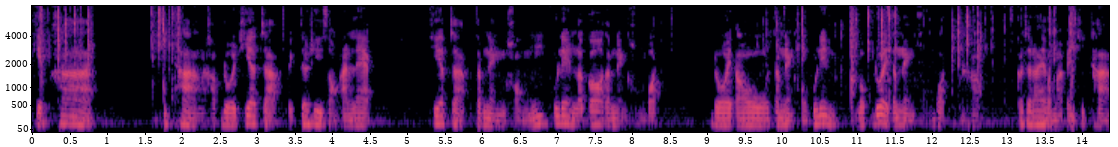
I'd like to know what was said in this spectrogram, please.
เก็บค่าทิศทางนะครับ โดยเทียบจาก vector t 2 อันแรก เทียบจากตำแหน่งของผู้เล่นแล้วก็ตำแหน่งของบอทโดยเอาตำแหน่งของผู้เล่นลบด้วยตำแหน่งของบอทนะครับ ก็จะได้ออกมาเป็นทิศทาง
